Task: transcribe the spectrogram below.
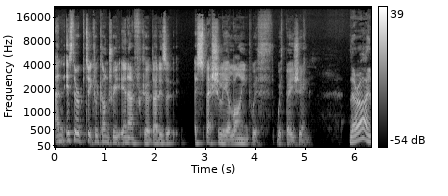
And is there a particular country in Africa that is uh, especially aligned with with Beijing? There are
